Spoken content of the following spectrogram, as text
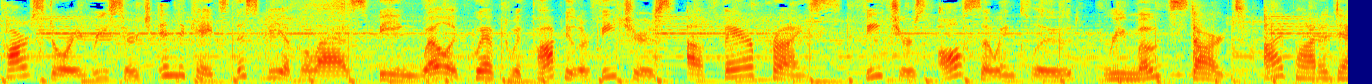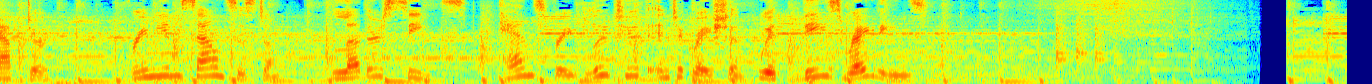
CarStory research indicates this vehicle as being well equipped with popular features, a fair price. Features also include remote start, iPod adapter, premium sound system, leather seats, hands-free Bluetooth integration with these ratings.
